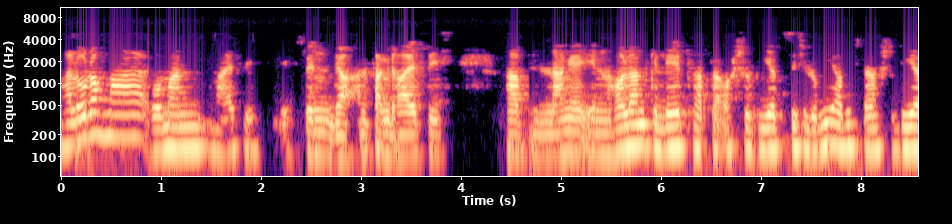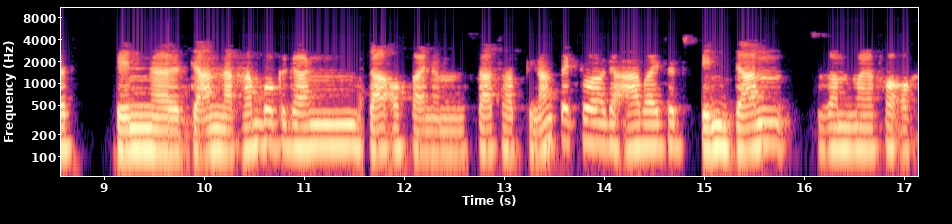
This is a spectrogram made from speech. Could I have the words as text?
Hallo nochmal, Roman heißt ich. Ich bin ja Anfang 30, habe lange in Holland gelebt, habe da auch studiert, Psychologie habe ich da studiert, bin äh, dann nach Hamburg gegangen, da auch bei einem Startup Finanzsektor gearbeitet, bin dann zusammen mit meiner Frau auch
